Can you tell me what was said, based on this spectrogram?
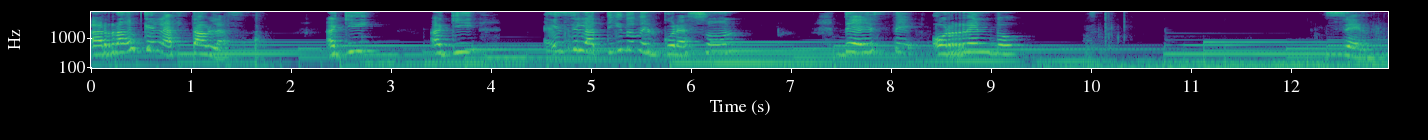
Arranquen las tablas. Aquí, aquí es el latido del corazón de este horrendo ser.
